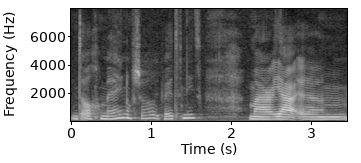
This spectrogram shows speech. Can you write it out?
in het algemeen of zo, ik weet het niet. Maar ja, ehm,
